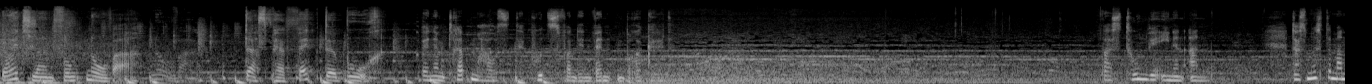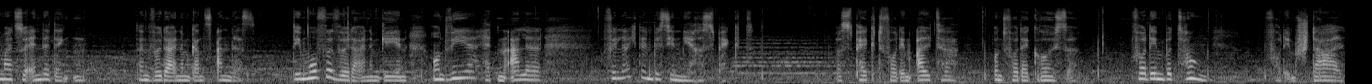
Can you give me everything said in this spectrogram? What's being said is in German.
Deutschlandfunk Nova. Das perfekte Buch. Wenn im Treppenhaus der Putz von den Wänden bröckelt. Was tun wir ihnen an? Das müsste man mal zu Ende denken. Dann würde einem ganz anders. Die Muffe würde einem gehen und wir hätten alle vielleicht ein bisschen mehr Respekt. Respekt vor dem Alter und vor der Größe. Vor dem Beton, vor dem Stahl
